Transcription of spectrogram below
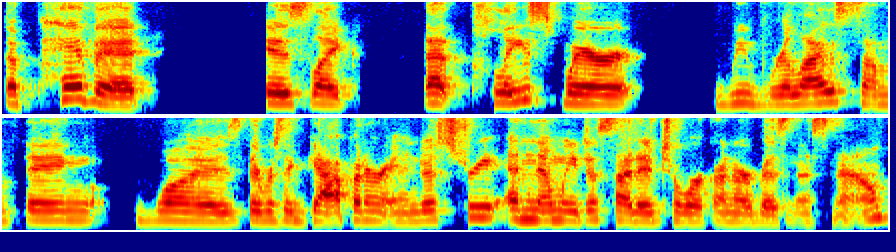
The pivot is like that place where we realized something was there was a gap in our industry and then we decided to work on our business now.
